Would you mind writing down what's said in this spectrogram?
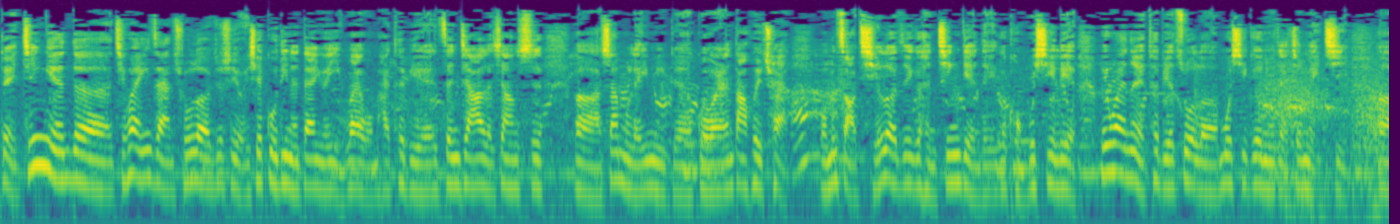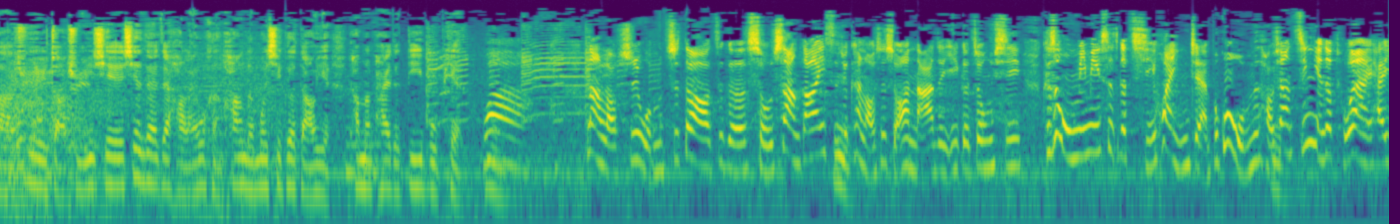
对，今年的奇幻影展除了就是有一些固定的单元以外，我们还特别增加了像是呃山姆雷米的《鬼玩人大会串》，我们找齐了这个很经典的一个恐怖系列。另外呢，也特别做了墨西哥牛仔真美记，呃，去找寻一些现在在好莱坞很夯的墨西哥导演他们拍的第一部片。哇。那老师，我们知道这个手上刚刚一直就看老师手上拿着一个东西，可是我们明明是这个奇幻影展，不过我们好像今年的图案还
